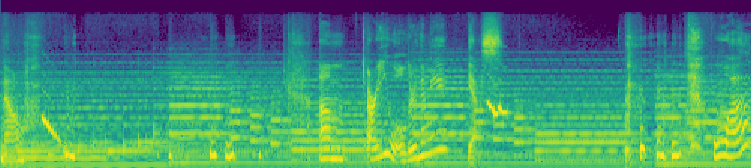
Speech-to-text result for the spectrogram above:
No. um, are you older than me? Yes. what?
